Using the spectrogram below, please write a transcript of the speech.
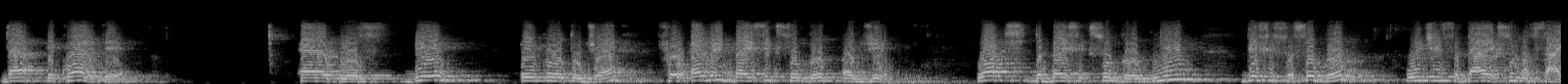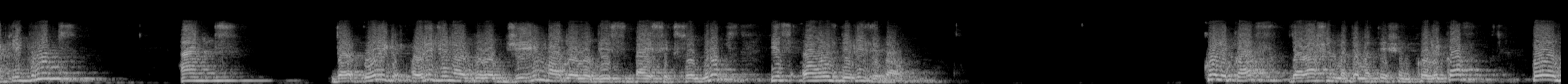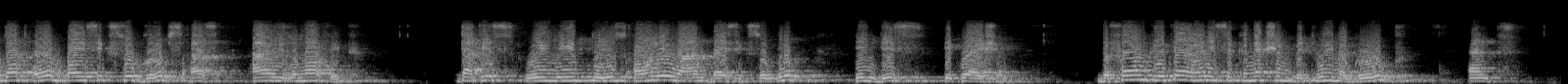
the equality R plus B equal to J for every basic subgroup of G. What's the basic subgroup mean? This is a subgroup which is a direct sum of cyclic groups and the ori- original group G modulo these basic subgroups is always divisible. Kulikov, the Russian mathematician Kulikov, proved that all basic subgroups are isomorphic. That is, we need to use only one basic subgroup in this equation. The form criterion is a connection between a group and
